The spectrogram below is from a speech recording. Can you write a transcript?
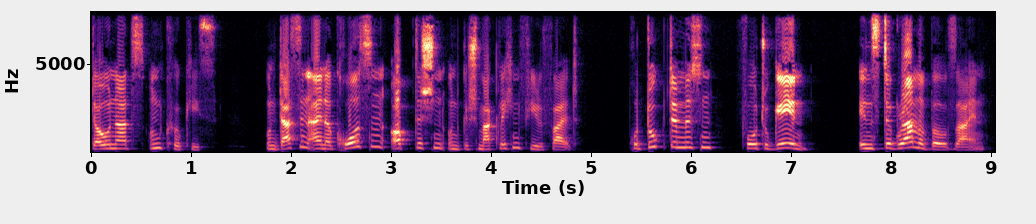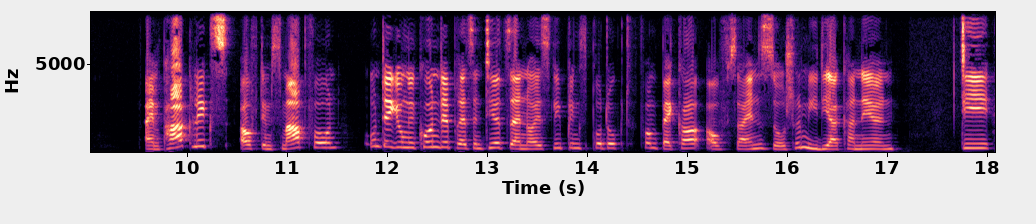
Donuts und Cookies. Und das in einer großen optischen und geschmacklichen Vielfalt. Produkte müssen fotogen, Instagrammable sein. Ein paar Klicks auf dem Smartphone und der junge Kunde präsentiert sein neues Lieblingsprodukt vom Bäcker auf seinen Social-Media-Kanälen. Die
